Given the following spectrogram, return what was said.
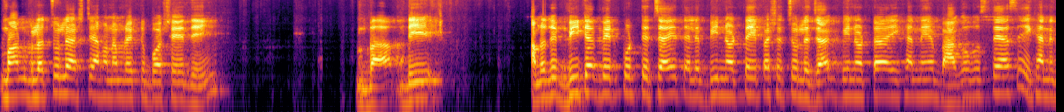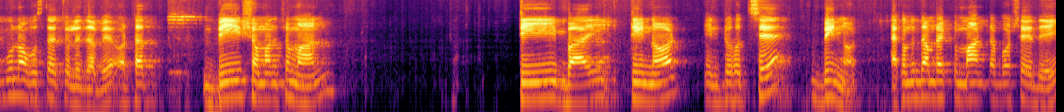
মানগুলো চলে আসছে, এখন আমরা একটু বসিয়ে দেই। বা বি আমরা যদি বিটা বের করতে চাই, তাহলে বি নটটা এই পাশে চলে যাক। বি নটটা এখানে ভাগ অবস্থায় আছে, এখানে গুণ অবস্থায় চলে যাবে। অর্থাৎ বি সমান সমান T by T not into হচ্ছে বি নট। এখন যদি আমরা একটু মানটা বসিয়ে দেই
